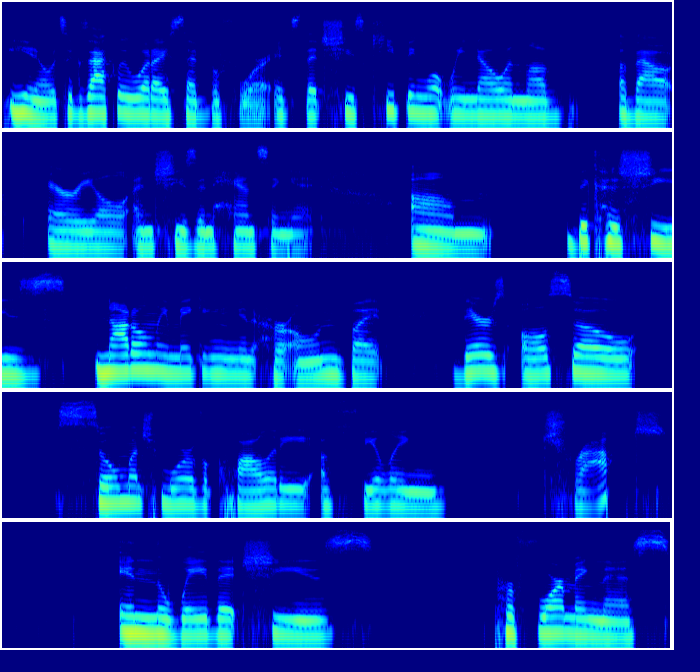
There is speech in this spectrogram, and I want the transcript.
you know, it's exactly what I said before. It's that she's keeping what we know and love about Ariel and she's enhancing it. Um, because she's not only making it her own, but there's also so much more of a quality of feeling trapped in the way that she's performing this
